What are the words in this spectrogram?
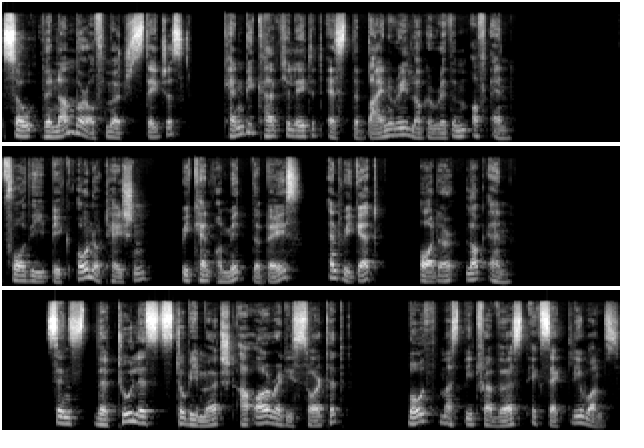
So the number of merge stages can be calculated as the binary logarithm of n. For the big O notation, we can omit the base and we get order log n. Since the two lists to be merged are already sorted, both must be traversed exactly once.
